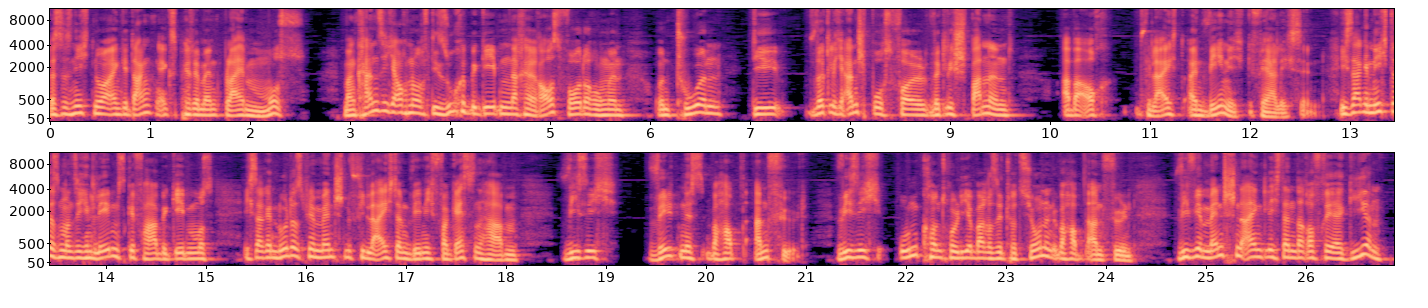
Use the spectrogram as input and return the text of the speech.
dass es nicht nur ein Gedankenexperiment bleiben muss. Man kann sich auch nur auf die Suche begeben nach Herausforderungen und Touren, die wirklich anspruchsvoll, wirklich spannend, aber auch vielleicht ein wenig gefährlich sind. Ich sage nicht, dass man sich in Lebensgefahr begeben muss. Ich sage nur, dass wir Menschen vielleicht ein wenig vergessen haben, wie sich Wildnis überhaupt anfühlt, wie sich unkontrollierbare Situationen überhaupt anfühlen, wie wir Menschen eigentlich dann darauf reagieren,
